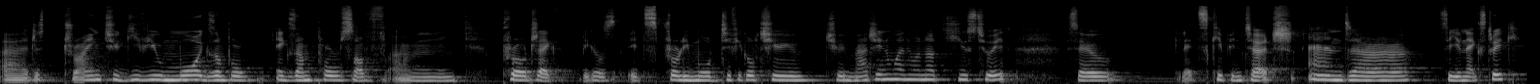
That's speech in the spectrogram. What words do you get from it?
Uh, just trying to give you more example examples of um, project because it's probably more difficult to to imagine when we're not used to it. So let's keep in touch and uh, see you next week.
